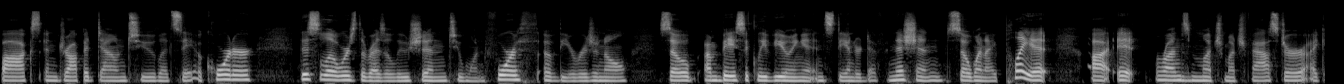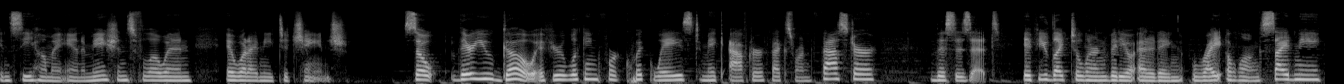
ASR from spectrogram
box and drop it down to, let's say, a quarter. This lowers the resolution to one fourth of the original. So I'm basically viewing it in standard definition. So when I play it, uh, it runs much, much faster. I can see how my animations flow in and what I need to change. So there you go. If you're looking for quick ways to make After Effects run faster, this is it. If you'd like to learn video editing right alongside me,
